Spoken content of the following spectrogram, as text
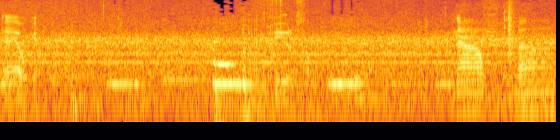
There we go. That's beautiful. Now, um,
